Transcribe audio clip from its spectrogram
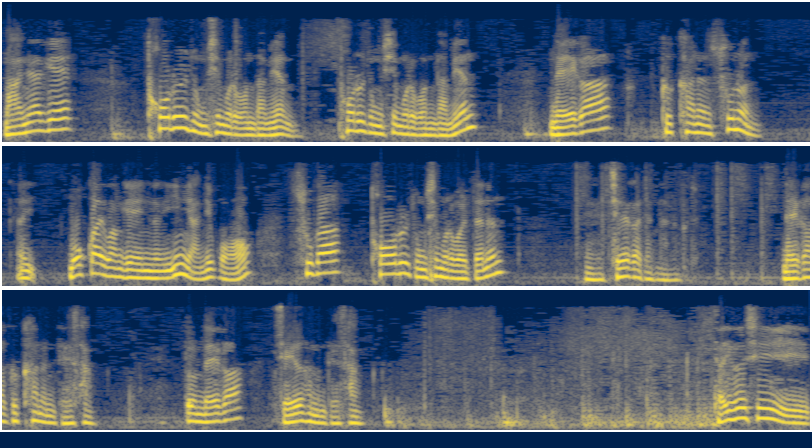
만약에 토를 중심으로 본다면, 토를 중심으로 본다면, 내가 극하는 수는 목과의 관계에 있는 인이 아니고, 수가 토를 중심으로 볼 때는 예, 재가 된다는 거죠. 내가 극하는 대상, 또는 내가 제어하는 대상. 자, 이것이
